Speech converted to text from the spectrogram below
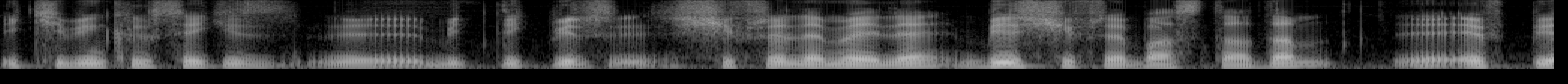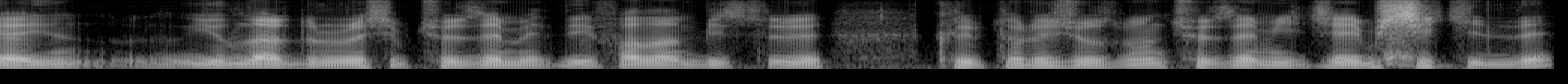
2048 e, bitlik bir şifrelemeyle bir şifre bastı adam. E, FBI'nin yıllardır uğraşıp çözemediği falan bir sürü kriptoloji uzmanı çözemeyeceği bir şekilde.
